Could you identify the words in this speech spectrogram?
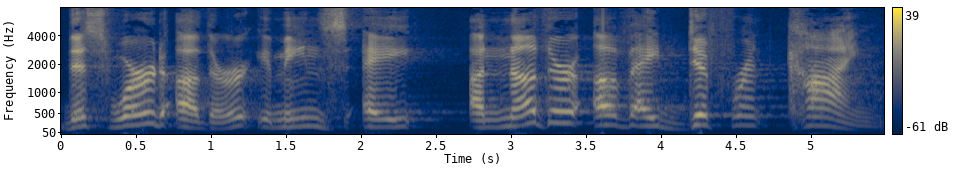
This word other, it means a another of a different kind.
